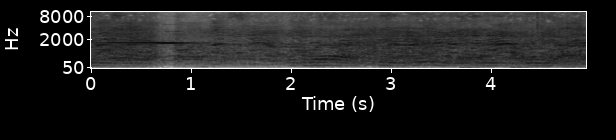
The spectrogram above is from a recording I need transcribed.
nhà. Tôi tìm Aleluia.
